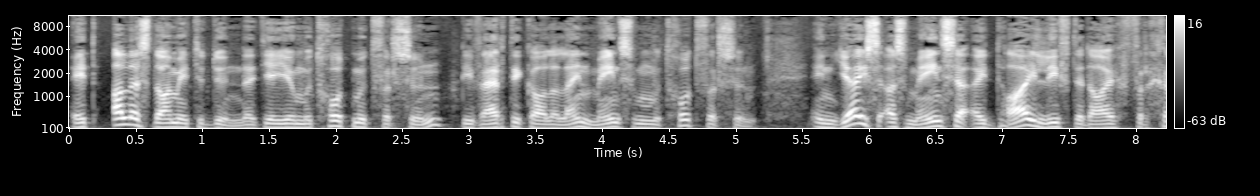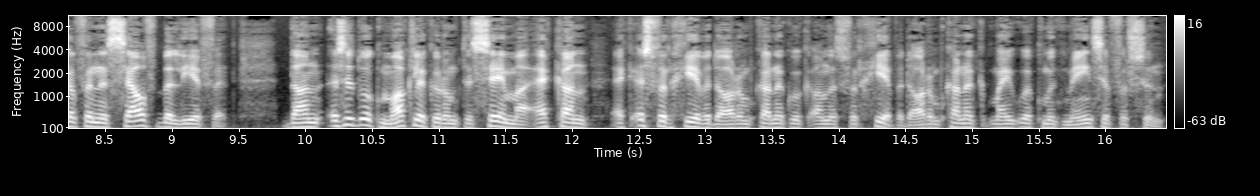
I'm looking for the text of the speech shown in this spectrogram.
het alles daarmee te doen dat jy jou met God moet versoen, die vertikale lyn, mense moet God versoen. En juis as mense uit daai liefde, daai vergifnis self beleef het, dan is dit ook makliker om te sê, maar ek kan ek is vergewe, daarom kan ek ook anders vergewe. Daarom kan ek my ook met mense versoen.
